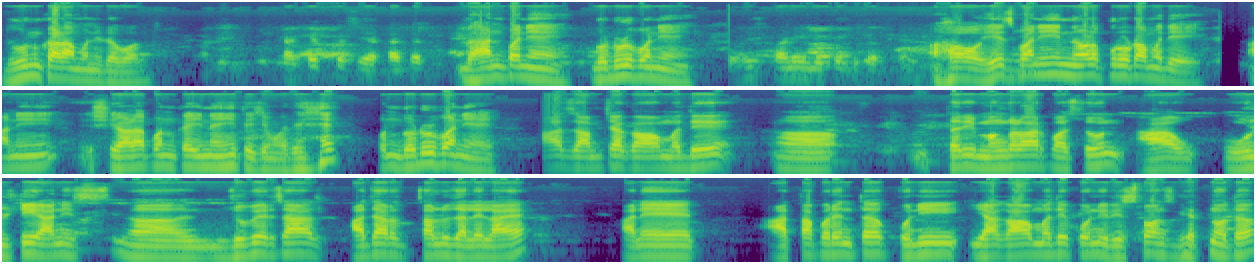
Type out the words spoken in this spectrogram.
धुवून काढा म्हणे डबल. घाण पाणी आहे. गडूळ पाणी आहे. हो हेच पाणी नळ पुरवठामध्ये आहे. आणि शिळा पण काही नाही त्याच्यामध्ये पण गडूळ पाणी आहे. आज आमच्या गावामध्ये तरी मंगळवारपासून हा उलटी आणि जुबेरचा आजार चालू झालेला आहे. आणि आतापर्यंत कोणी या गावामध्ये कोणी रिस्पॉन्स घेत नव्हतं.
